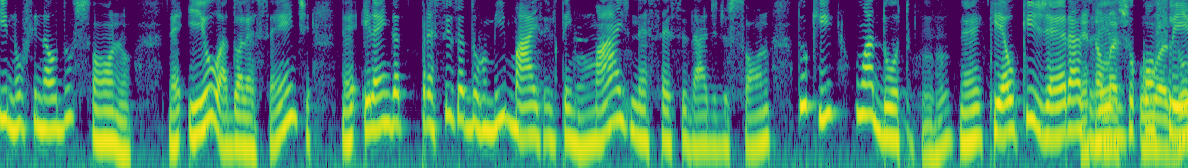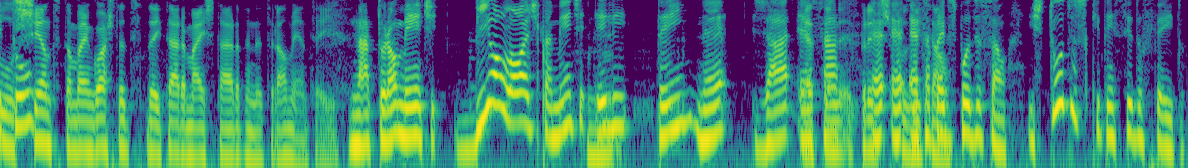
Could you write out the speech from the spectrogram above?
e no final do sono. Né? E o adolescente, né, ele ainda precisa dormir mais, ele tem mais necessidade de sono do que um adulto, uhum. né? que é o que gera, às então, vezes, o conflito. O adolescente também gosta de se deitar mais tarde, naturalmente, é isso? Naturalmente. Biologicamente, uhum. ele tem né, já essa, essa predisposição. essa predisposição. Estudos que têm sido feitos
